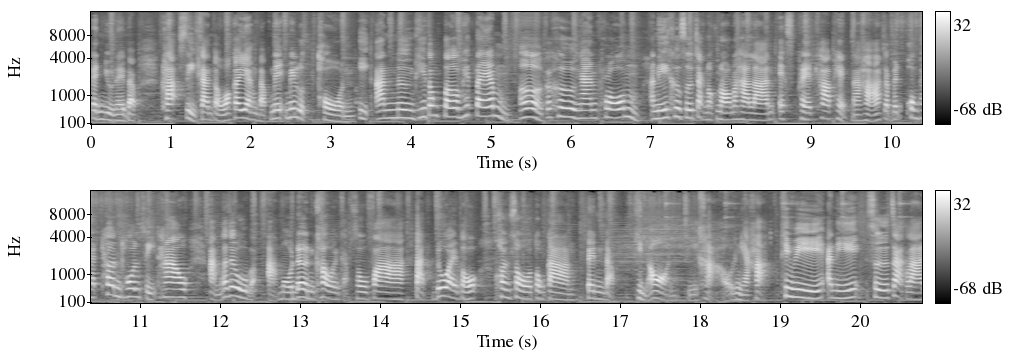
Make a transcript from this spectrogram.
เป็นอยู่ในแบบคละสีกันแต่ว่าก็ยังแบบไม่ไม่หลุดโทน อีกอันหนึ่งที่ต้องเติมให้เต็ม เออ ก็คืองานพรม อันนี้คือซื้อจากน็อกน็อกนะคะ ร้าน Express Carpet นะคะ จะเป็นพรม pattern โทนสีเทาอะมันก็จะดูแบบอะ modern เข้ากันกับโซฟาตัดด้วยโต๊ะคอนโซลตรงกลางเป็นแบบ หินอ่อนสีขาวอย่างเงี้ยค่ะ ทีวีอันนี้ซื้อจากร้าน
